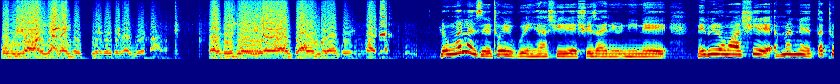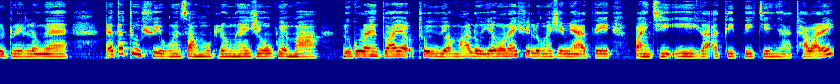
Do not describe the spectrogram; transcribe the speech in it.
ပို့ပြီးတော့ရနိုင်ခြင်းဖြစ်တယ်ကျွန်တော်မြင်ပါတယ်။ဒါဆိုရင်ကြောင်းတယ်ဟုတ်တယ်။လုပ်ငန်းလိုင်စင်ထုတ်ယူခွင့်ရရှိတဲ့ရွှေဆိုင်တွေအနေနဲ့နေပြည်တော်မှာရှိတဲ့အမှတ်နှစ်တပ်ထုတွင်းလုပ်ငန်းဓာတ်တပ်ထုရွှေဝန်ဆောင်မှုလုပ်ငန်းရုံးအဖွဲ့မှလူကိုယ်တိုင်သွားရောက်ထုတ်ယူရမှာလို့ရန်ကုန်တိုင်းရွှေလုပ်ငန်းရှင်များအသင်း YGE ကအသိပေးကြေညာထားပါတယ်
